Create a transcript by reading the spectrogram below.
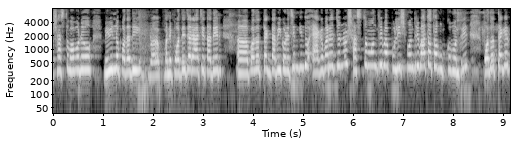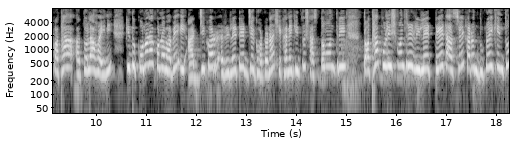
স্বাস্থ্য ভবনেও বিভিন্ন পদাধি মানে পদে যারা আছে তাদের পদত্যাগ দাবি করেছেন। কিন্তু একবারের জন্য স্বাস্থ্যমন্ত্রী বা পুলিশ মন্ত্রী বা তথা মুখ্যমন্ত্রীর পদত্যাগের কথা তোলা হয়নি। কিন্তু কোনো না কোনোভাবে এই আরজিকর রিলেটেড যে ঘটনা সেখানে কিন্তু স্বাস্থ্যমন্ত্রী তথা পুলিশ মন্ত্রী রিলেটেড আসছে কারণ দুটোই কিন্তু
